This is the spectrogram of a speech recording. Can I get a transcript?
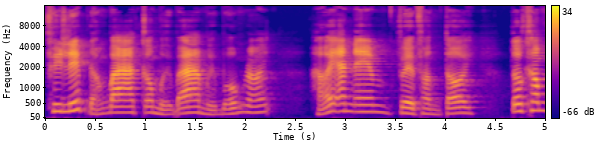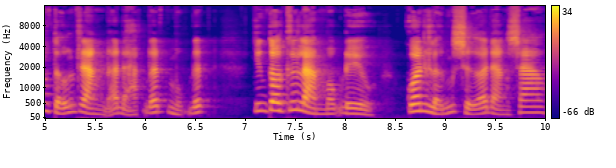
Philip đoạn 3 câu 13 14 nói: Hỡi anh em về phần tôi, tôi không tưởng rằng đã đạt đến mục đích, nhưng tôi cứ làm một điều, quên lửng sự ở đằng sau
